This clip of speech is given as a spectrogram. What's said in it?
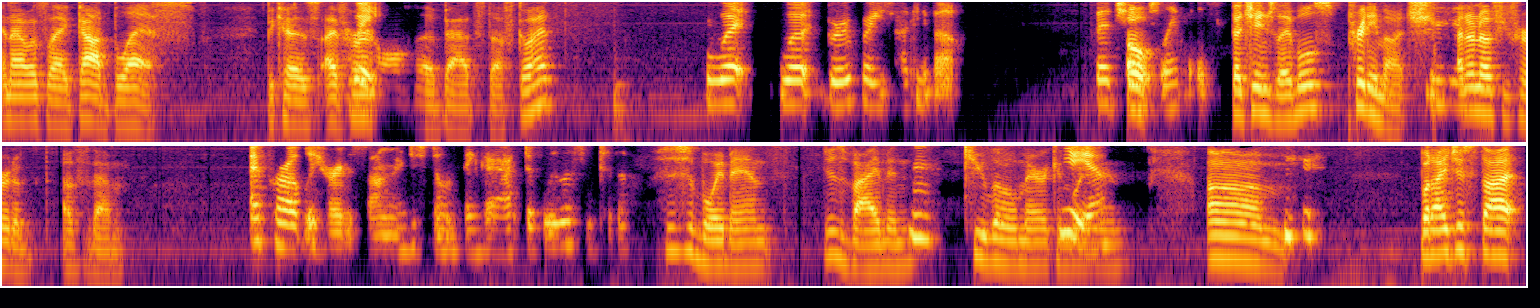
And I was like, God bless, because I've heard Wait. all the bad stuff. Go ahead. What what group are you talking about? That Oh. changed labels. That changed labels, pretty much. Mhm. I don't know if you've heard of, of them. I probably heard a song. I just don't think I actively listen to them. It's just a boy band, just vibing, Hmm. cute little American Yeah, boy yeah. band. Um, but I just thought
